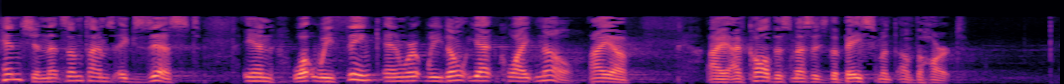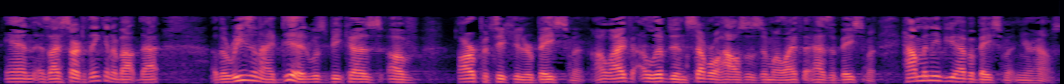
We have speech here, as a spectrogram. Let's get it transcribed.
tension that sometimes exists in what we think and what we don't yet quite know. I, uh, I, I've called this message the basement of the heart. And as I started thinking about that, the reason I did was because of our particular basement. Oh, I've lived in several houses in my life that has a basement. How many of you have a basement in your house?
